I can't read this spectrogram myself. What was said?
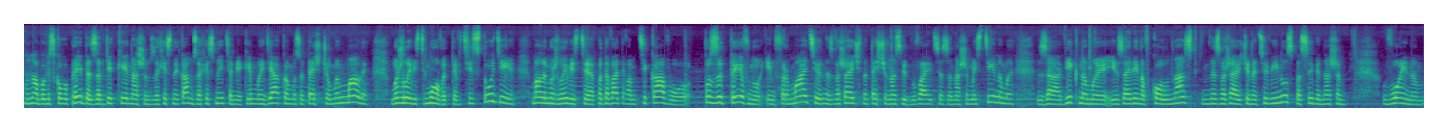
Вона обов'язково прийде завдяки нашим захисникам, захисницям, яким ми дякуємо за те, що ми мали можливість мовити в цій студії, мали можливість е, подавати вам цікаву, позитивну інформацію, незважаючи на те, що в нас відбувається за нашими стінами, за вікнами і взагалі навколо нас, незважаючи на цю війну, спасибі нашим воїнам.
